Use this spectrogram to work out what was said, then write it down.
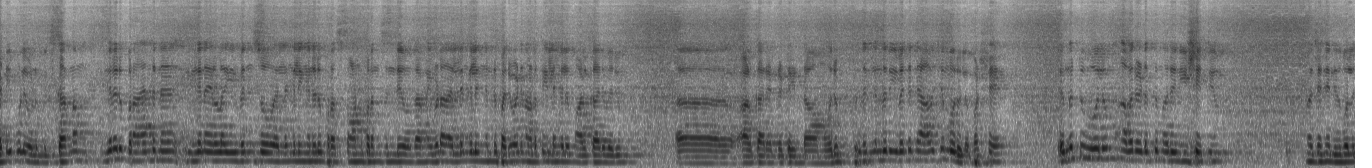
അടിപൊളി ഒളിമ്പിക്സ് കാരണം ഇങ്ങനൊരു ബ്രാൻഡിന് ഇങ്ങനെയുള്ള ഇവന്റ്സോ അല്ലെങ്കിൽ ഇങ്ങനെ ഒരു പ്രസ് കോൺഫറൻസിന്റെയോ കാരണം ഇവിടെ അല്ലെങ്കിൽ ഇങ്ങനെ ഒരു പരിപാടി നടത്തിയില്ലെങ്കിലും ആൾക്കാർ വരും. ആൾക്കാർ എന്റർടൈൻ ഉണ്ടാവും. ഒരു ഇങ്ങനത്തെ ഒരു ഇവന്റിന്റെ ആവശ്യം പോലുമില്ല. പക്ഷേ എന്നിട്ട് പോലും അവരെടുക്കുന്ന ഒരു ഇനീഷ്യേറ്റീവ് എന്ന് വെച്ച് കഴിഞ്ഞാൽ ഇതുപോലെ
